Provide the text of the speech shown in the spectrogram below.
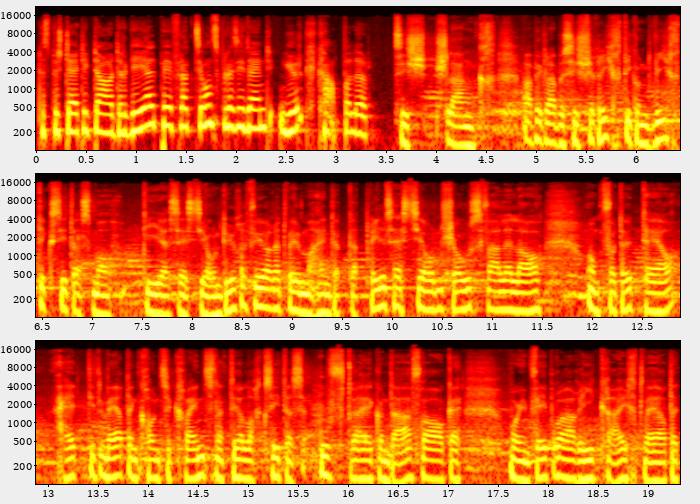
Das bestätigt auch der GLP-Fraktionspräsident Jürg Kappeler. Es ist schlank, aber ich glaube, es ist richtig und wichtig, dass wir diese Session durchführen, weil wir haben die April-Session schon ausfallen lassen und von dort her wäre die Konsequenz natürlich gewesen, dass Aufträge und Anfragen, die im Februar eingereicht werden,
